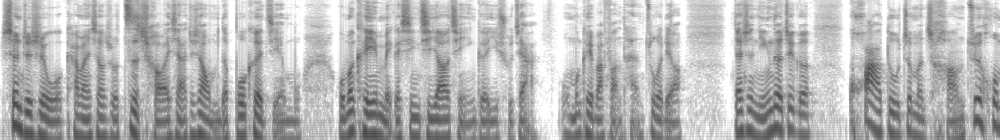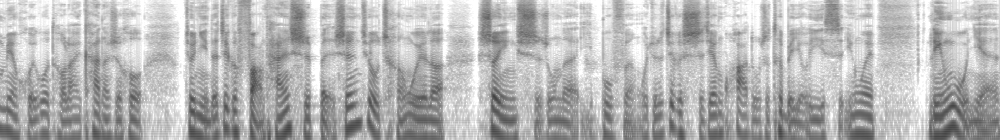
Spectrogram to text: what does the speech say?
甚至是我开玩笑说自嘲一下，就像我们的播客节目，我们可以每个星期邀请一个艺术家，我们可以把访谈做掉。但是您的这个跨度这么长，最后面回过头来看的时候，就你的这个访谈史本身就成为了摄影史中的一部分。我觉得这个时间跨度是特别有意思，因为零五年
